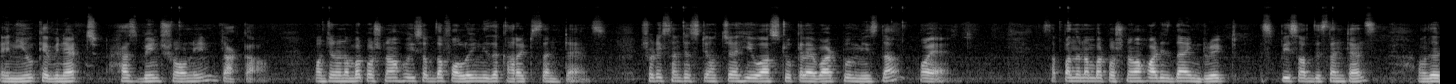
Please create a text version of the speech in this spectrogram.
a new cabinet has been sworn in Dhaka পঞ্চান্ন নম্বর প্রশ্ন which of the following is the correct sentence সঠিক সেন্টেন্সটি হচ্ছে he was too clever to miss the point ছাপ্পান্ন নম্বর প্রশ্ন what is the indirect speech of the sentence আমাদের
